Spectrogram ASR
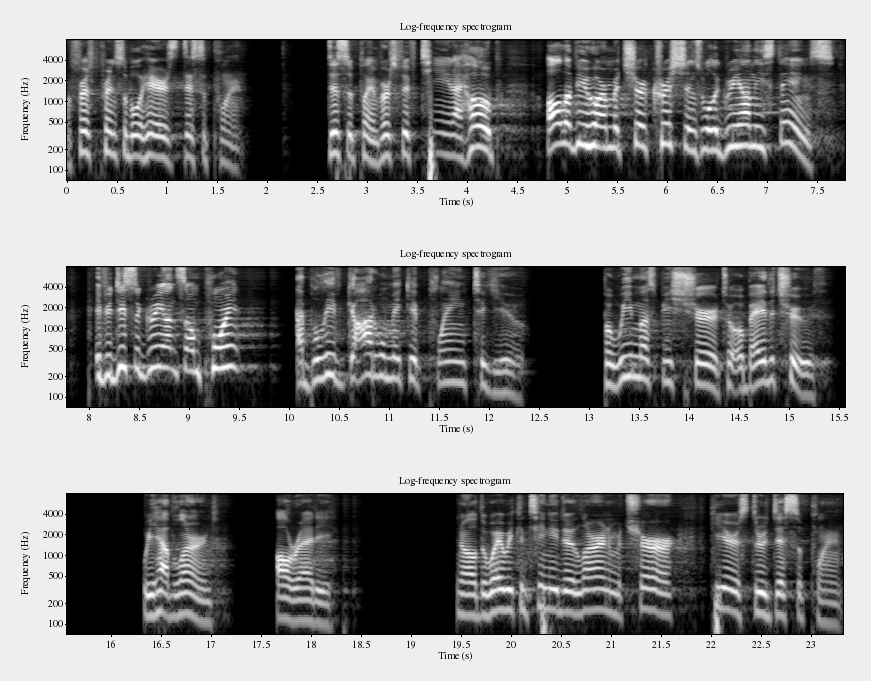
Our first principle here is discipline. Discipline. Verse 15 I hope all of you who are mature Christians will agree on these things. If you disagree on some point, I believe God will make it plain to you. But we must be sure to obey the truth we have learned already. You know, the way we continue to learn and mature here is through discipline.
